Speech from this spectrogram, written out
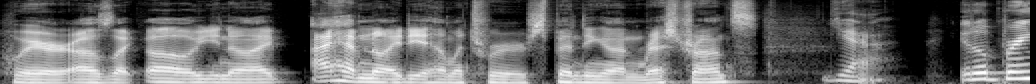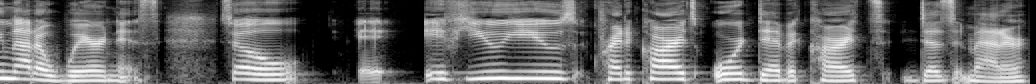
where I was like, oh, you know, I I have no idea how much we're spending on restaurants. Yeah. It'll bring that awareness. So if you use credit cards or debit cards, doesn't matter,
